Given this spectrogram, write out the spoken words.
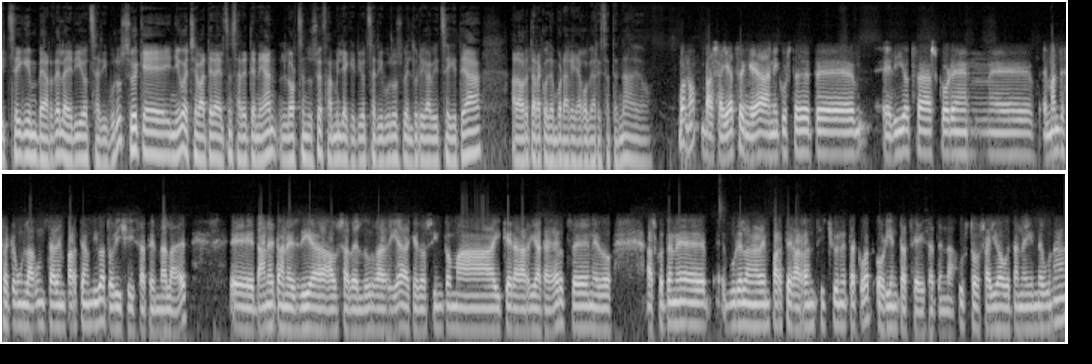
itzegin behar dela eriotzari buruz. Zuek inigo etxe batera heltzen zaretenean, lortzen duzu familiak eriotzari buruz beldurri gabe itzegitea, ala horretarako denbora gehiago behar izaten da, edo? Bueno, ba, saiatzen geha, nik uste dut e, eriotza askoren e, eman dezakegun laguntzaren parte handi bat hori izaten dela, ez? E, danetan ez dia gauza beldurgarriak edo sintoma ikeragarriak agertzen edo askotan e, gure lanaren parte garrantzitsuenetako bat orientatzea izaten da. Justo saio hauetan egin deguna,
